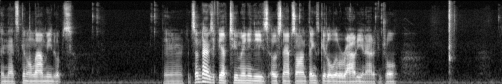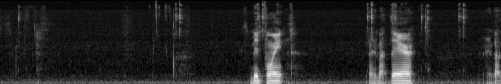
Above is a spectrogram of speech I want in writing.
and that's going to allow me to, whoops, there. Sometimes if you have too many of these O snaps on, things get a little rowdy and out of control. Midpoint, right about there, right about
